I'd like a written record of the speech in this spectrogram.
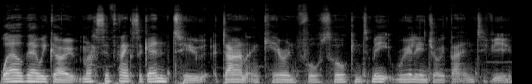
Well, there we go. Massive thanks again to Dan and Kieran for talking to me. Really enjoyed that interview.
